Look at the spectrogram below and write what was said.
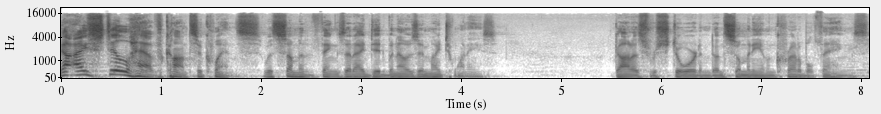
I still have consequence with some of the things that I did when I was in my 20s. God has restored and done so many incredible things.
